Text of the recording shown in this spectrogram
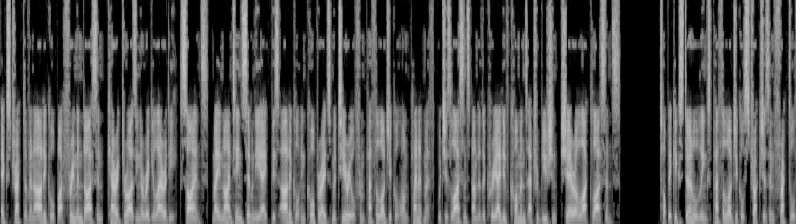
extract of an article by Freeman Dyson, characterizing irregularity, Science, May 1978 This article incorporates material from Pathological on PlanetMath, which is licensed under the Creative Commons Attribution, Share Alike license. Topic external links Pathological structures and fractals,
